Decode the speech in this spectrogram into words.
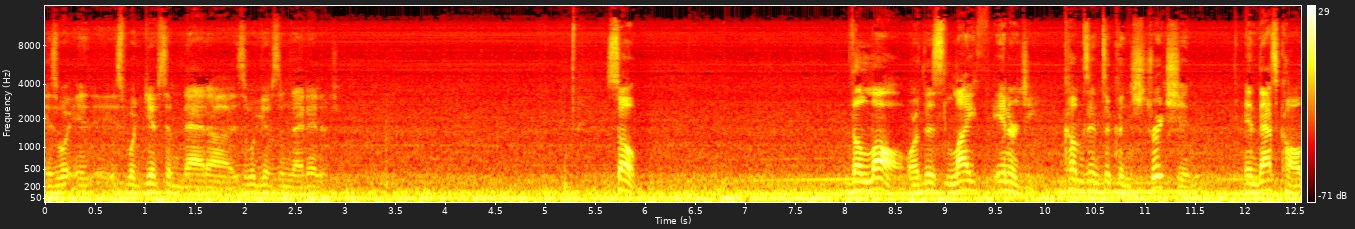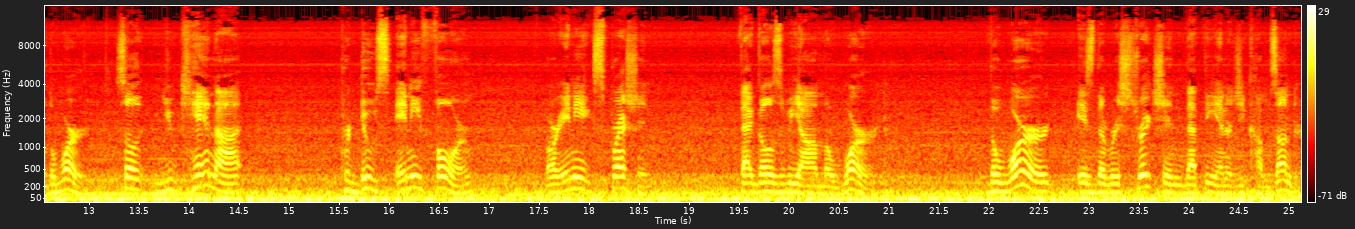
Is what is what gives him that uh, is what gives him that energy. So the law or this life energy comes into constriction and that's called the word. So you cannot produce any form or any expression that goes beyond the word. The word is the restriction that the energy comes under.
